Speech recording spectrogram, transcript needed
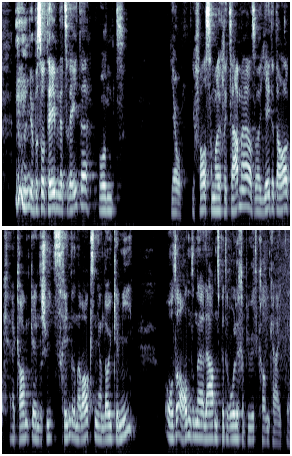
über so Themen zu reden. Und ja, ich fasse mal ein bisschen zusammen. Also jeden Tag erkranken in der Schweiz Kinder und Erwachsene an Leukämie oder anderen lebensbedrohlichen Blutkrankheiten.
